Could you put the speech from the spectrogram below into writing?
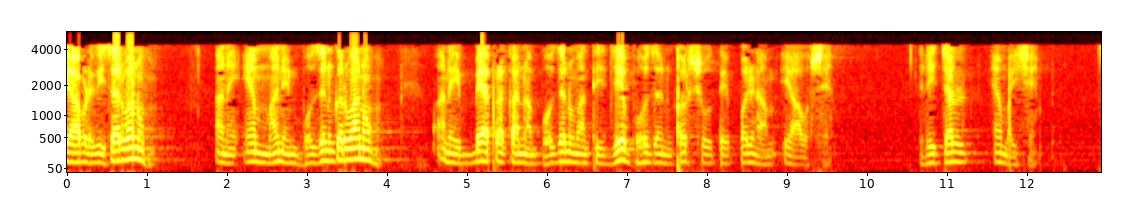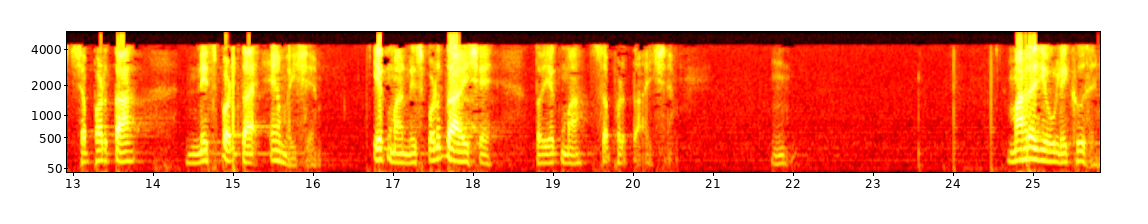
એ આપણે વિચારવાનું અને એમ માનીને ભોજન કરવાનું. અને બે પ્રકારના ભોજનમાંથી જે ભોજન કરશો તે પરિણામ એ આવશે. રિઝલ્ટ એમ હશે. સફળતા, નિષ્ફળતા એમ હશે. એકમાં નિષ્ફળતા હશે, તો એકમાં સફળતા હશે. મહારાજ એવું લખ્યું છે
